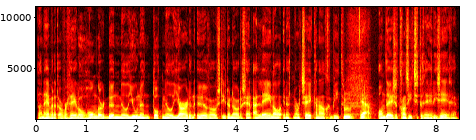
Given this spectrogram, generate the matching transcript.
dan hebben we het over vele honderden miljoenen tot miljarden euro's die er nodig zijn alleen al in het Noordzeekanaalgebied hm, ja. om deze transitie te realiseren.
